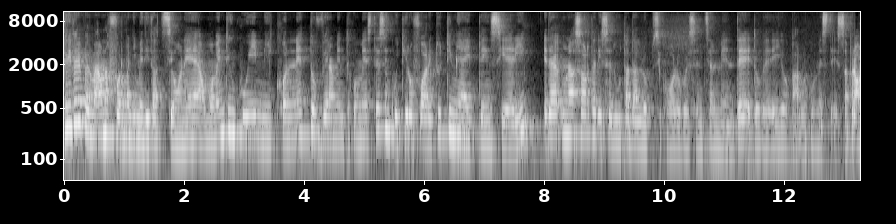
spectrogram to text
Scrivere per me è una forma di meditazione, è un momento in cui mi connetto veramente con me stessa, in cui tiro fuori tutti i miei pensieri ed è una sorta di seduta dallo psicologo essenzialmente, dove io parlo con me stessa. Però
